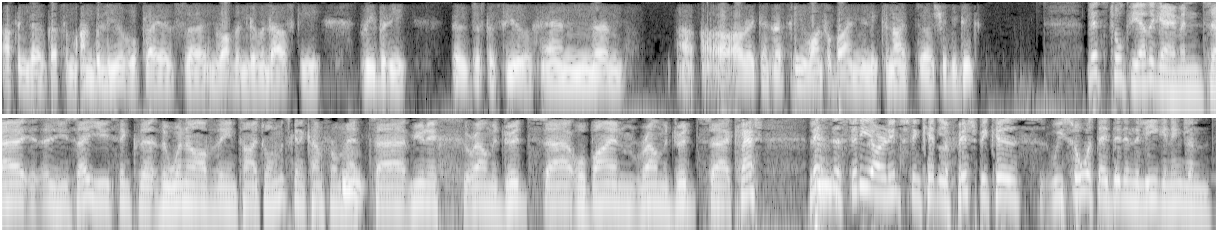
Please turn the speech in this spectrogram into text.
I think they've got some unbelievable players uh, in Robben Lewandowski, Ribery. There's just a few, and um, I, I reckon a 3-1 for Bayern Munich tonight uh, should be good. Let's talk the other game, and uh, as you say, you think that the winner of the entire tournament is going to come from mm. that uh, Munich Real Madrid uh, or Bayern Real Madrid uh, clash. Leicester mm. City are an interesting kettle of fish because we saw what they did in the league in England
